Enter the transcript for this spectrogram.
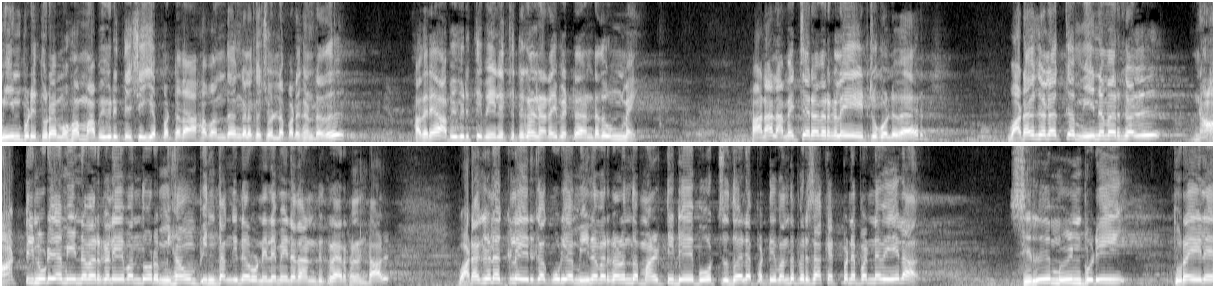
மீன்பிடி துறைமுகம் அபிவிருத்தி செய்யப்பட்டதாக வந்து எங்களுக்கு சொல்லப்படுகின்றது. அதில் அபிவிருத்தி வேலைத்திட்டங்கள் நடைபெற்றன்றது உண்மை. ஆனால் அமைச்சர் அவர்களே ஏற்றுக்கொள்வர் வடகிழக்கு மீனவர்கள் நாட்டினுடைய மீனவர்களே வந்து ஒரு மிகவும் பின்தங்கின ஒரு நிலைமையில் தான் இருக்கிறார்கள் என்றால் வடகிழக்கில் இருக்கக்கூடிய மீனவர்கள் இந்த மல்டி டே போட்ஸ் இதில் பற்றி வந்து பெருசாக கற்பனை பண்ணவே இயலாது. சிறு மீன்பிடி துறையிலே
